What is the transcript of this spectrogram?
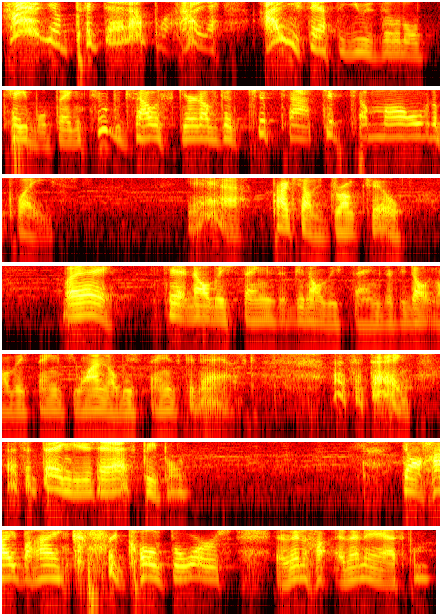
How do you pick that up? I I used to have to use the little table thing too because I was scared I was gonna tip top, tip top all over the place. Yeah, probably I was drunk too. But hey can't know these things if you know these things. If you don't know these things, you want to know these things, you can ask. That's the thing. That's the thing. You just ask people. Don't hide behind closed doors and then and then ask them.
